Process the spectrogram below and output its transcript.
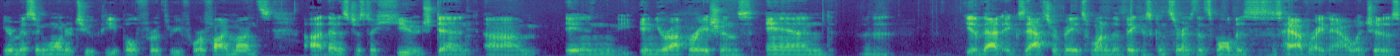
you're missing one or two people for three, four, five months, uh, that is just a huge dent um, in in your operations and. Th- you know, that exacerbates one of the biggest concerns that small businesses have right now, which is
